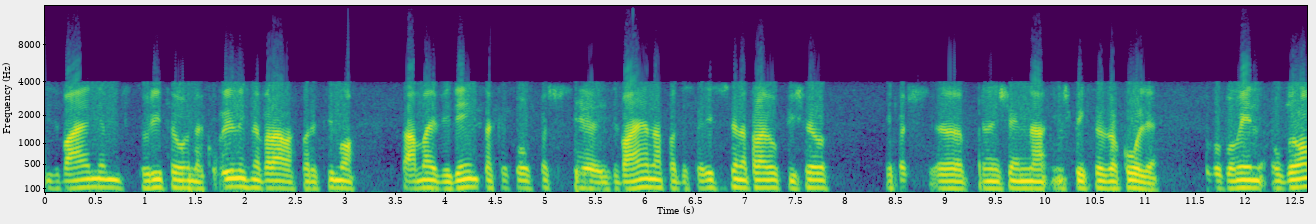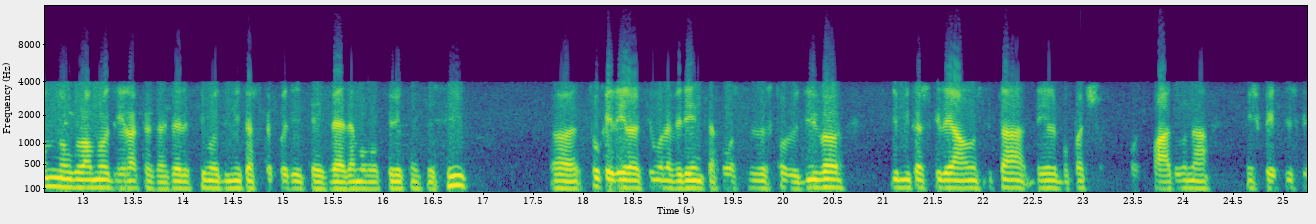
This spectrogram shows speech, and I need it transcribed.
izvajanjem storitev na kurilnih napravah, pa recimo sama evidenca, kako pač je izvajana, pa da se res vse naprave upišejo, je pač eh, prenešen na inšpekcijo za okolje. To pa pomeni ogromno, ogromno dela, ker zdaj recimo dinikarske podjetje izvedemo v okviru koncesij. Uh, tukaj dela recimo na evidencah 800 ljudi v dinikarski dejavnosti, ta del bo pač odpadel na inšpekcijske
